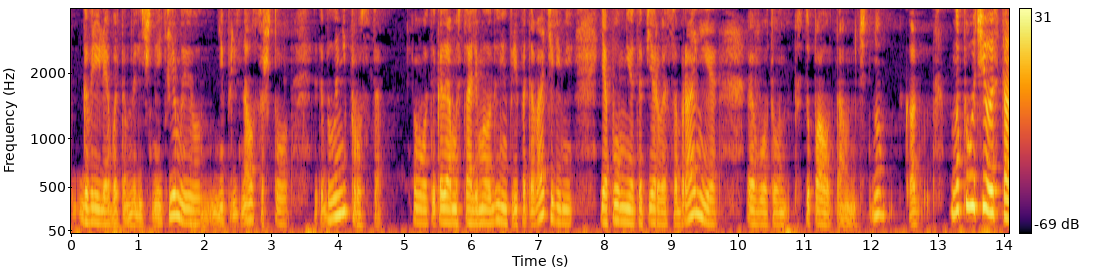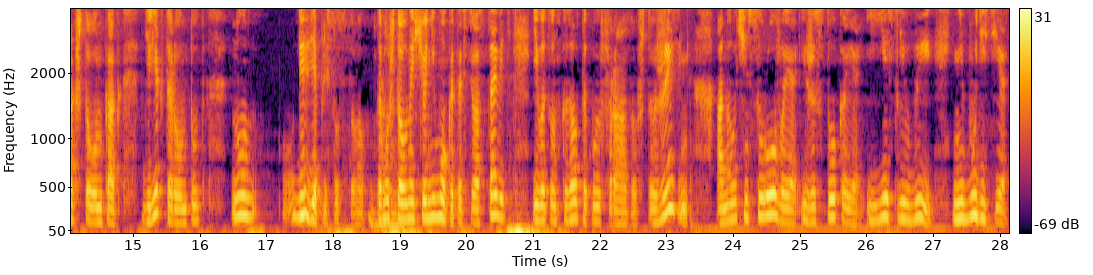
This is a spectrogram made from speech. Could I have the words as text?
говорили об этом на личные темы, и он мне признался, что это было непросто. Вот. И когда мы стали молодыми преподавателями, я помню это первое собрание, вот он выступал там, ну, как, ну, получилось так, что он как директор, он тут, ну, везде присутствовал, да, потому что он еще не мог это все оставить. И вот он сказал такую фразу, что жизнь, она очень суровая и жестокая, и если вы не будете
